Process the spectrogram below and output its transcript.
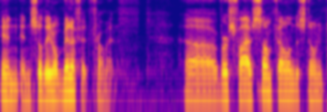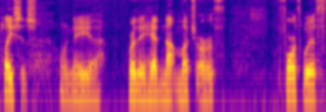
and, and so they don't benefit from it. Uh, verse 5 Some fell into stony places when they, uh, where they had not much earth. Forthwith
